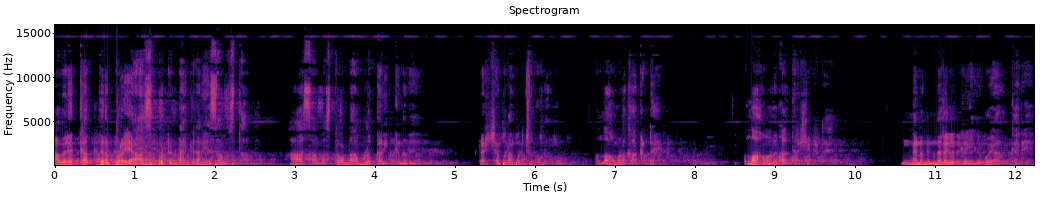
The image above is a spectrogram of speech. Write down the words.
അവരൊക്കെ അത്ര പ്രയാസപ്പെട്ടുണ്ടാക്കിയതാണ് ഈ സമസ്ത. ആ സമസ്ത കൊണ്ടാണ് നമ്മൾ കളിക്കുന്നത് രക്ഷപ്പെടാൻ കുറച്ച് കൊടുക്കും അള്ളാഹു നമ്മളെ കാക്കട്ടെ. അള്ളാഹു നമ്മളെ കാത്തിരക്ഷിക്കട്ടെ. ഇങ്ങനെ നിന്നലകൾ കഴിഞ്ഞു പോയ ആൾക്കാരെ.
